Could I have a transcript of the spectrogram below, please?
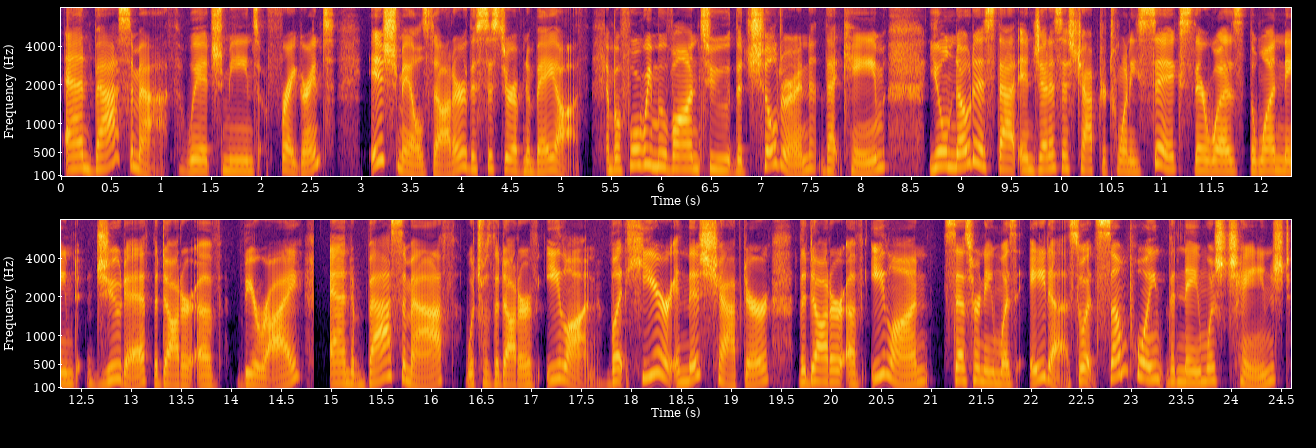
and Basemath, which means fragrant, Ishmael's daughter, the sister of Nebaioth. And before we move on to the children that came, you'll notice that in Genesis chapter 26, there was the one named Judith, the daughter of Beeri, and Basemath, which was the daughter of Elon. But here in this chapter, the daughter of Elon says her name was Adah. So at some point, the name was changed.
